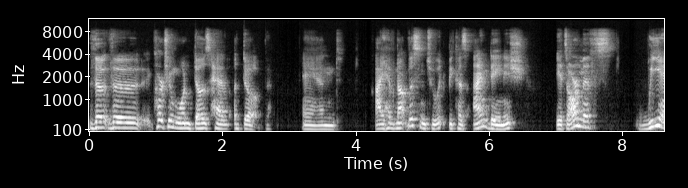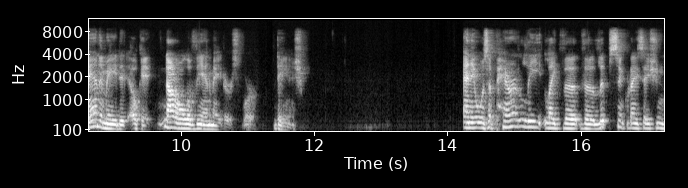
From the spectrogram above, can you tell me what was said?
the the cartoon one does have a dub, and I have not listened to it because I'm Danish. It's our myths. We animated. Okay, not all of the animators were Danish, and it was apparently like the the lip synchronization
